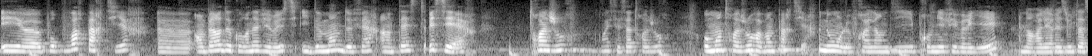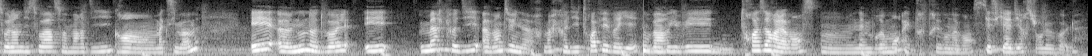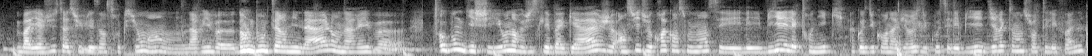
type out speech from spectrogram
Et euh, pour pouvoir partir, euh, en période de coronavirus, ils demandent de faire un test PCR. Trois jours, ouais c'est ça, trois jours. Au moins trois jours avant de partir. Nous on le fera lundi 1er février. On aura les résultats soit lundi soir, soit mardi, grand maximum. Et euh, nous notre vol est mercredi à 21h, mercredi 3 février. On va arriver 3 heures à l'avance, on aime vraiment être très en avance. Qu'est-ce qu'il y a à dire sur le vol? Bah il y a juste à suivre les instructions, hein. on arrive euh, dans le bon terminal, on arrive euh, au bon guichet, on enregistre les bagages. Ensuite je crois qu'en ce moment c'est les billets électroniques à cause du coronavirus, du coup c'est les billets directement sur le téléphone.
